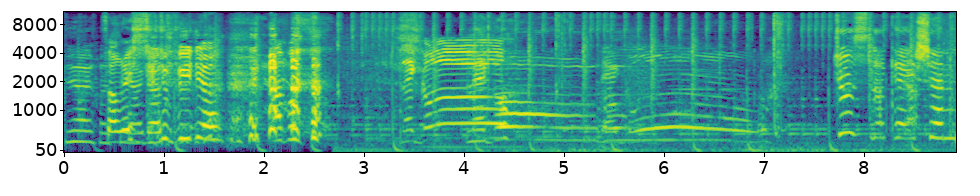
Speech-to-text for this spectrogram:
Ja, ich weiß Sorry, nicht, ja, ein Video. Aber. Lego! Lego! Lego! Tschüss, Location!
